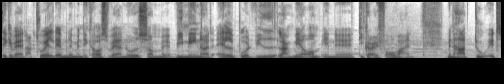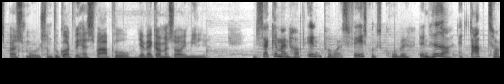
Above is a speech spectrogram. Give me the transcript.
Det kan være et aktuelt emne, men det kan også være noget, som øh, vi mener, at alle burde vide langt mere om, end øh, de gør i forvejen. Men har du et spørgsmål, som du godt vil have svar på, ja, hvad gør man så, Emilie? Så kan man hoppe ind på vores Facebook-gruppe. Den hedder Adapter.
